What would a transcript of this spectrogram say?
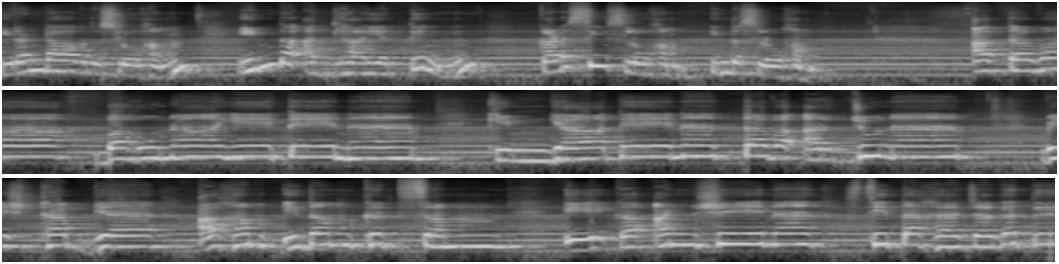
இரண்டாவது ஸ்லோகம் இந்த அத்தியாயத்தின் கடைசி ஸ்லோகம் இந்த ஸ்லோகம். அத்தவா பகுனாயே தேன கிம் யாத்தேன தவ அர்ஜுன विष्ठभ्य अहम् इदं कृत्स्रम् ஏக அன்ஷேன ஸ்திதஹ ஜகத்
